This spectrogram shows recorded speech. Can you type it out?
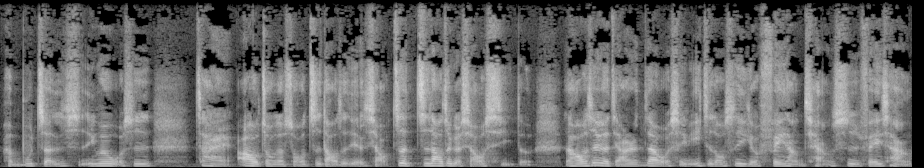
很不真实，因为我是在澳洲的时候知道这件消这知道这个消息的。然后这个家人在我心里一直都是一个非常强势、非常。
